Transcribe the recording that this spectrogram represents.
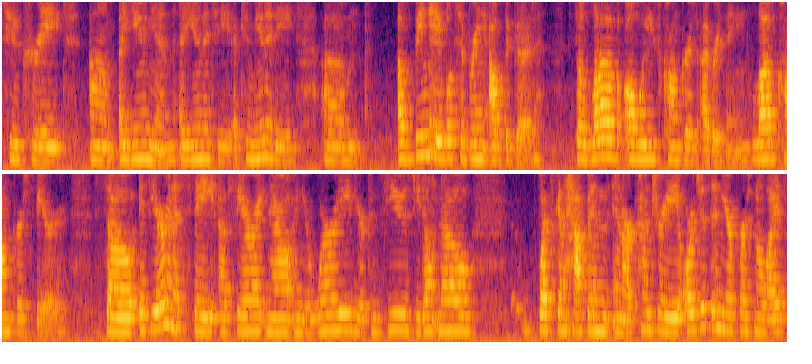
to create um, a union, a unity, a community um, of being able to bring out the good. So love always conquers everything. Love conquers fear. So if you're in a state of fear right now and you're worried, you're confused, you don't know what's going to happen in our country or just in your personal life,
